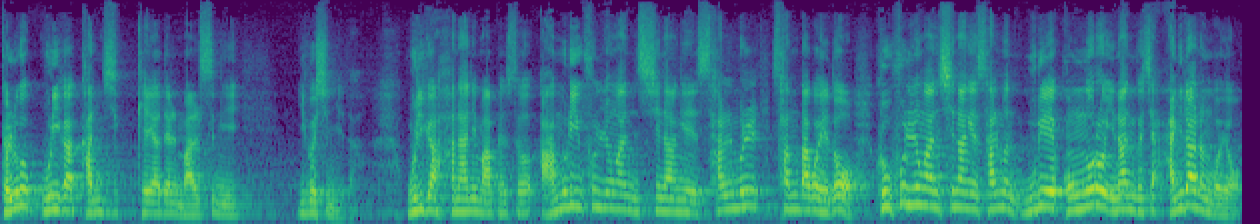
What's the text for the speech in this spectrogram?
결국 우리가 간직해야 될 말씀이 이것입니다. 우리가 하나님 앞에서 아무리 훌륭한 신앙의 삶을 산다고 해도 그 훌륭한 신앙의 삶은 우리의 공로로 인한 것이 아니라는 거요.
